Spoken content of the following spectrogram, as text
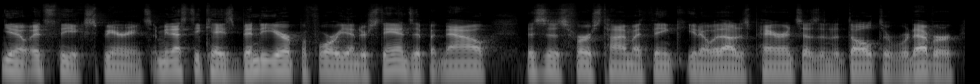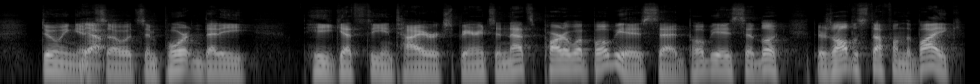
you know it's the experience. I mean, SDK's been to Europe before; he understands it, but now this is his first time. I think you know without his parents as an adult or whatever doing it. Yeah. So it's important that he he gets the entire experience, and that's part of what Beaubier has said. Beaubier said, "Look, there's all the stuff on the bike."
